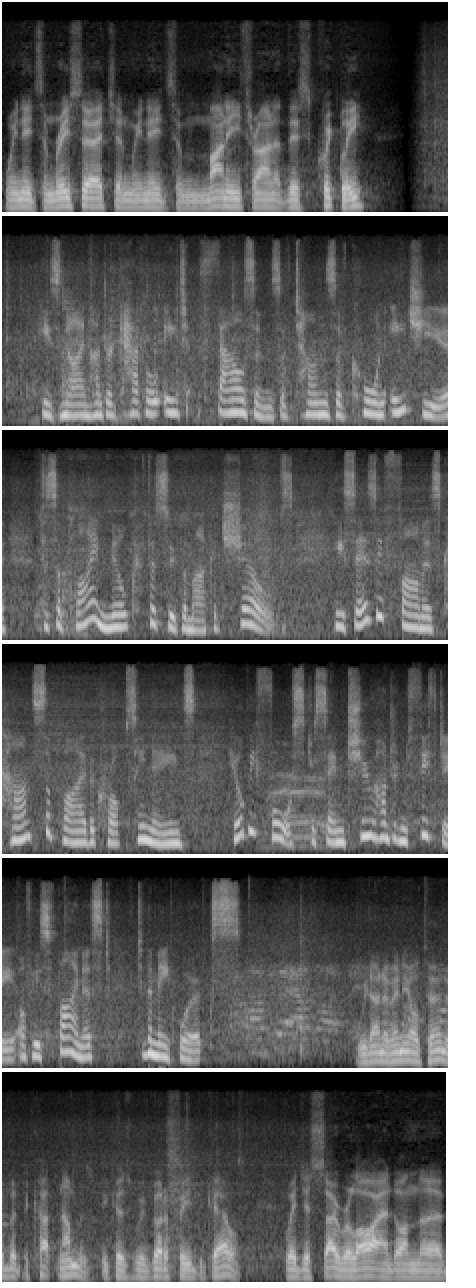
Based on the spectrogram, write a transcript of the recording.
we need some research and we need some money thrown at this quickly. His 900 cattle eat thousands of tonnes of corn each year to supply milk for supermarket shelves. He says if farmers can't supply the crops he needs, he'll be forced to send 250 of his finest to the meatworks. We don't have any alternative but to cut numbers because we've got to feed the cattle. We're just so reliant on the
